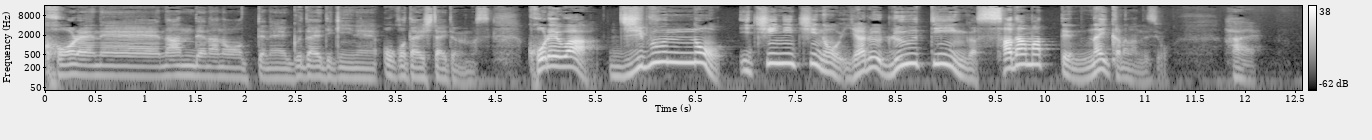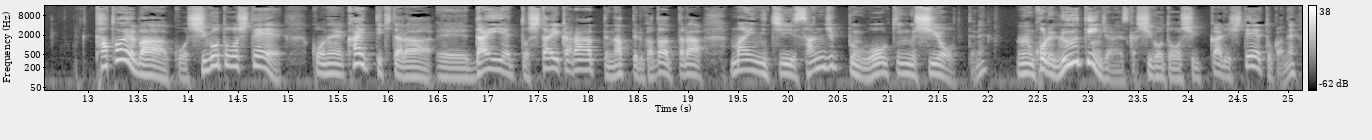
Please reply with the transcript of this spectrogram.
これね、なんでなのってね、具体的にね、お答えしたいと思います。これは、自分の一日のやるルーティーンが定まってないからなんですよ。はい。例えば、こう仕事をして、こうね、帰ってきたら、えー、ダイエットしたいからってなってる方だったら、毎日30分ウォーキングしようってね。うん、これルーティンじゃないですか。仕事をしっかりしてとかね。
